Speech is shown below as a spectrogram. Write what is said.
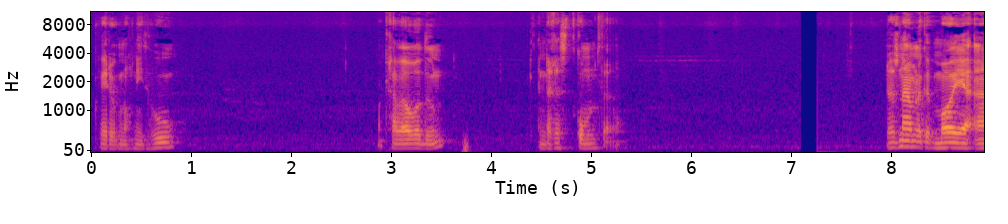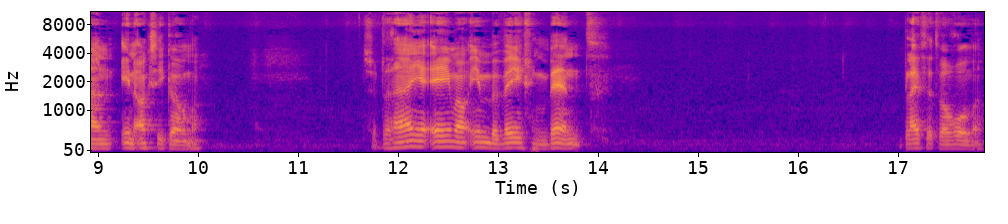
Ik weet ook nog niet hoe. Maar ik ga wel wat doen. En de rest komt wel. Dat is namelijk het mooie aan in actie komen. Zodra je eenmaal in beweging bent, blijft het wel rollen,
